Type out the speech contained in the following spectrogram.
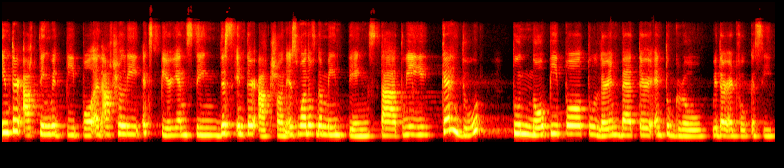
interacting with people and actually experiencing this interaction is one of the main things that we can do to know people to learn better and to grow with our advocacy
